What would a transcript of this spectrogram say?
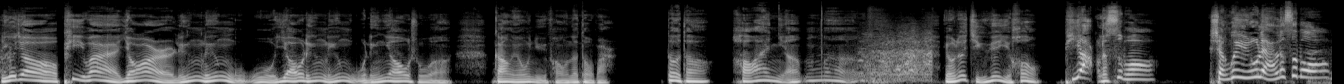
一个叫 P Y 幺二零零五幺零零五零幺说，刚有女朋友的豆瓣豆豆好爱你啊，嗯啊，有了几个月以后皮痒了是不？想跪榴莲了是不？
